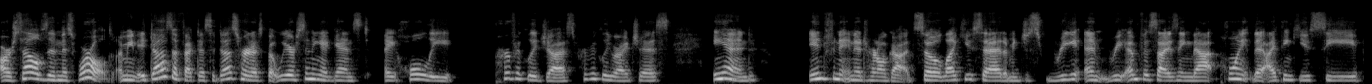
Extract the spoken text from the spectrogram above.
ourselves in this world. I mean, it does affect us, it does hurt us, but we are sinning against a holy, perfectly just, perfectly righteous, and infinite and eternal God. So, like you said, I mean, just re and re-emphasizing that point that I think you see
